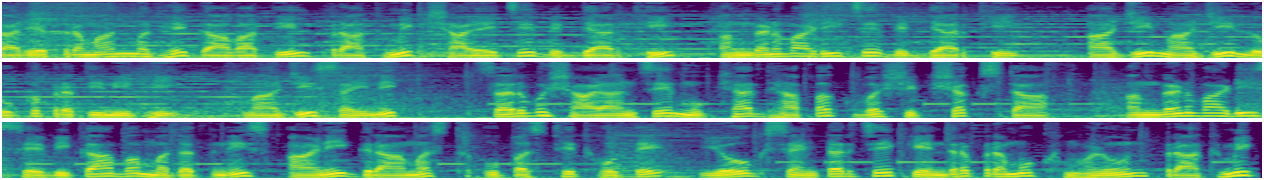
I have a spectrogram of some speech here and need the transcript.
कार्यक्रमांमध्ये गावातील प्राथमिक शाळेचे विद्यार्थी अंगणवाडीचे विद्यार्थी आजी माजी लोकप्रतिनिधी माजी सैनिक सर्व शाळांचे मुख्याध्यापक व शिक्षक स्टाफ अंगणवाडी सेविका व मदतनीस आणि ग्रामस्थ उपस्थित होते. योग सेंटरचे केंद्रप्रमुख म्हणून प्राथमिक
